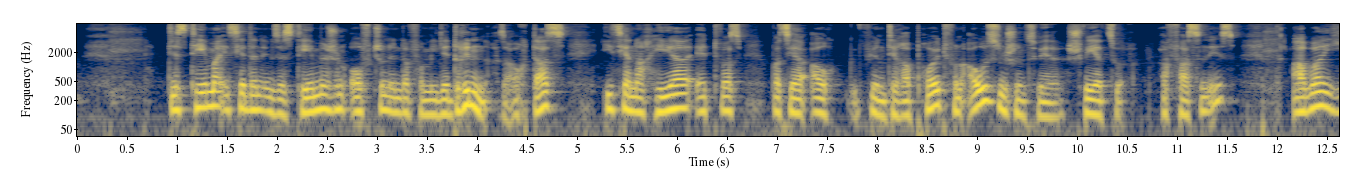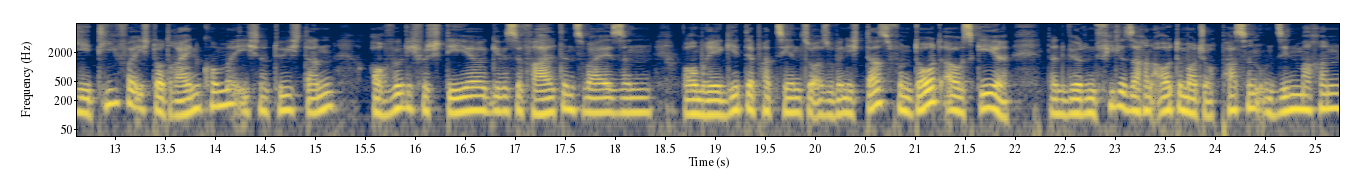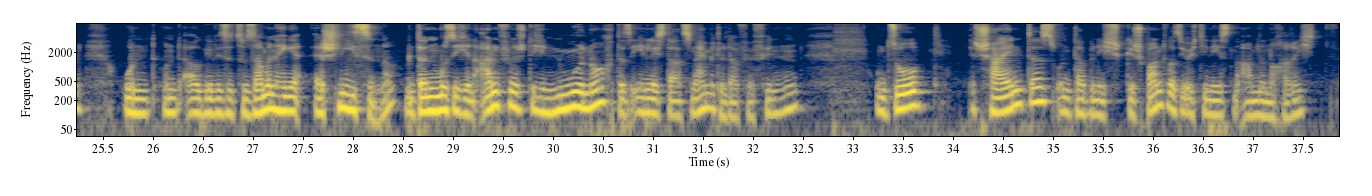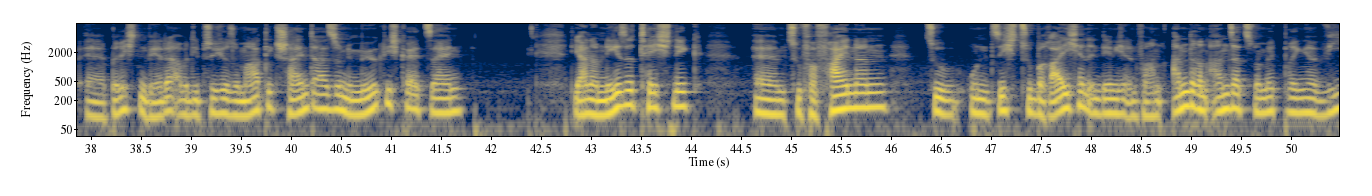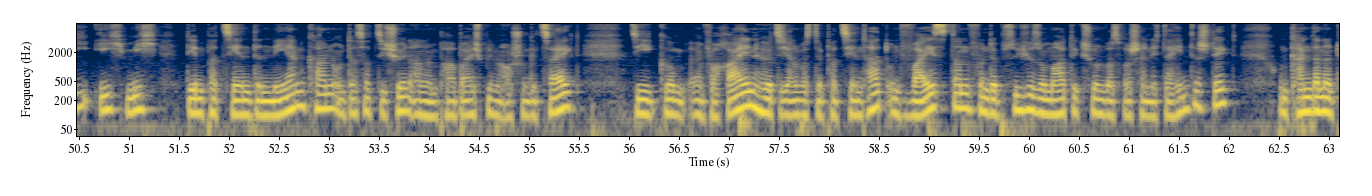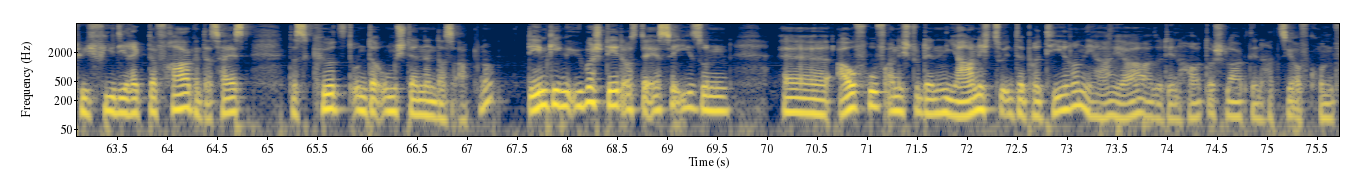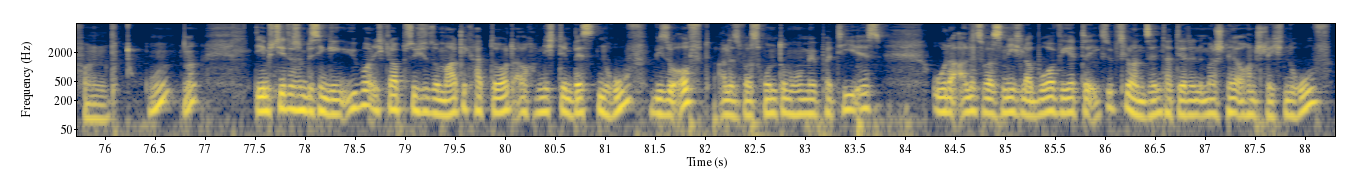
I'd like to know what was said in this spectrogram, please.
Das Thema ist ja dann im Systemischen oft schon in der Familie drin. Also auch das ist ja nachher etwas, was ja auch für einen Therapeut von außen schon schwer, schwer zu erfassen ist. Aber je tiefer ich dort reinkomme, ich natürlich dann auch wirklich verstehe, gewisse Verhaltensweisen, warum reagiert der Patient so. Also wenn ich das von dort aus gehe, dann würden viele Sachen automatisch auch passen und Sinn machen und, und auch gewisse Zusammenhänge erschließen. Ne? Und dann muss ich in Anführungsstrichen nur noch das ähnlichste Arzneimittel dafür finden. Und so scheint das, und da bin ich gespannt, was ich euch die nächsten Abende noch erricht, äh, berichten werde, aber die Psychosomatik scheint also eine Möglichkeit sein, die Anamnesetechnik ähm, zu verfeinern zu, und sich zu bereichern, indem ich einfach einen anderen Ansatz nur mitbringe, wie ich mich dem Patienten nähern kann. Und das hat sie schön an ein paar Beispielen auch schon gezeigt. Sie kommt einfach rein, hört sich an, was der Patient hat und weiß dann von der Psychosomatik schon, was wahrscheinlich dahinter steckt und kann dann natürlich viel direkter fragen. Das heißt, das kürzt unter Umständen das ab. Ne? Dem gegenüber steht aus der SAI so ein äh, Aufruf an die Studenten, ja nicht zu interpretieren. Ja, ja, also den Hautausschlag, den hat sie aufgrund von. Hm, ne? Dem steht das ein bisschen gegenüber und ich glaube, Psychosomatik hat dort auch nicht den besten Ruf, wie so oft. Alles, was rund um Homöopathie ist oder alles, was nicht Laborwerte XY sind, hat ja dann immer schnell auch einen schlechten Ruf.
